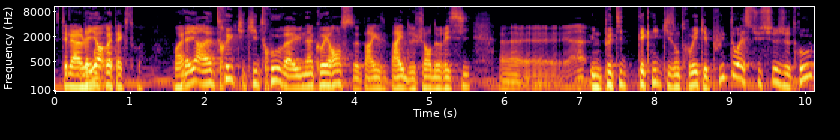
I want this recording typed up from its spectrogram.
C'était là, le bon prétexte, quoi. Ouais. D'ailleurs, un truc qui trouve à une incohérence, pareil, pareil de ce genre de récit, euh, une petite technique qu'ils ont trouvée qui est plutôt astucieuse, je trouve,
